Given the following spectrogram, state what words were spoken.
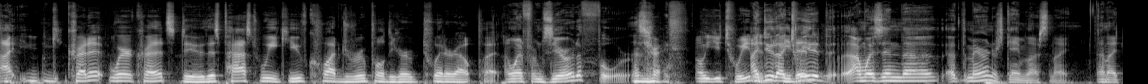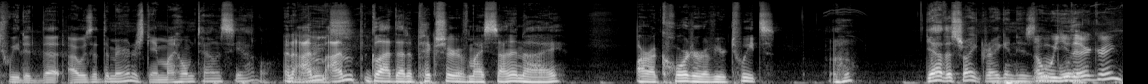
I, credit where credit's due. This past week, you've quadrupled your Twitter output. I went from zero to four. That's right. Oh, you tweeted. I dude, I He did. tweeted. I was in the at the Mariners game last night, and I tweeted that I was at the Mariners game. My hometown is Seattle. And I'm I'm glad that a picture of my son and I are a quarter of your tweets. Uh huh. Yeah, that's right. Greg and his. Oh, little were you there, Greg?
